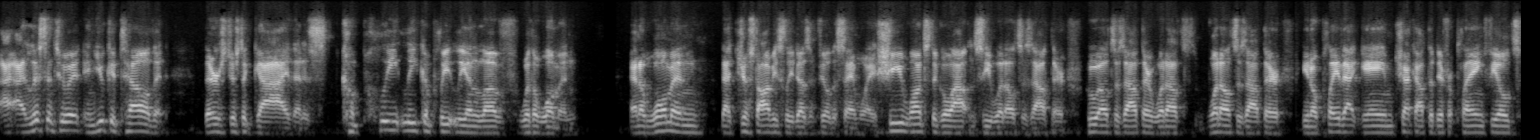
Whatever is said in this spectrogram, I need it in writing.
I, I listened to it, and you could tell that there's just a guy that is completely, completely in love with a woman, and a woman that just obviously doesn't feel the same way. She wants to go out and see what else is out there. Who else is out there? What else what else is out there? You know, play that game, check out the different playing fields.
